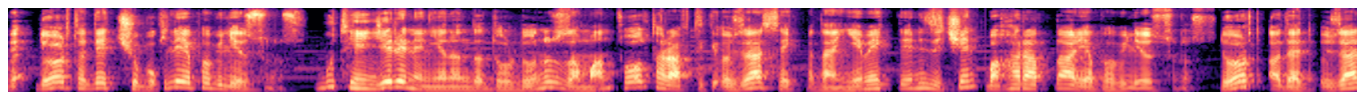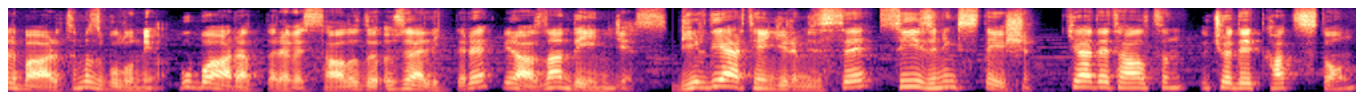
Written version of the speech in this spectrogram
ve 4 adet çubuk ile yapabiliyorsunuz. Bu tencerenin yanında durduğunuz zaman sol taraftaki özel sekmeden yemekleriniz için baharatlar yapabiliyorsunuz. 4 adet özel baharatımız bulunuyor. Bu baharatlara ve sağladığı özelliklere birazdan değineceğiz. Bir diğer tenceremiz ise Seasoning Station. 2 adet altın, 3 adet cut stone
